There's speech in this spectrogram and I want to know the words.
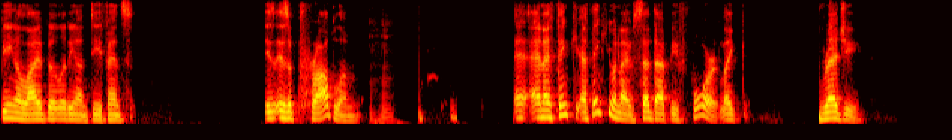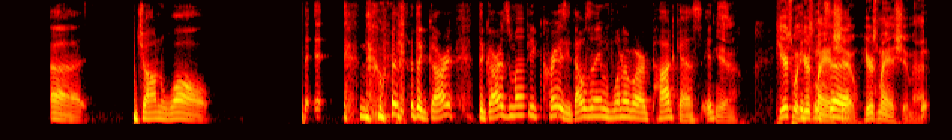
being a liability on defense is is a problem. And, I think I think you and I have said that before. Like Reggie, uh, John Wall, the, the guard the guards must be crazy. That was the name of one of our podcasts. It's yeah. Here's what here's my issue. A, here's my issue, Matt. It,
